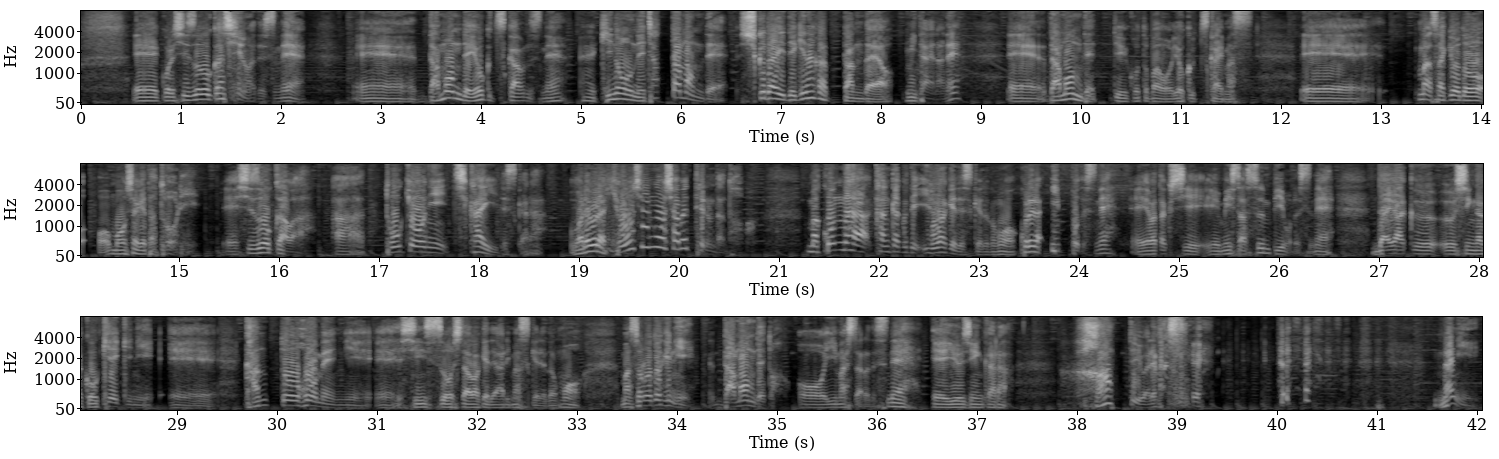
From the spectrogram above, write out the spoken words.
えー、これ静岡人はですね、えー、だもんでよく使うんですね、えー、昨日寝ちゃったもんで宿題できなかったんだよ。みたいなね、えー、だもんでっていう言葉をよく使います、えー、まあ先ほど申し上げた通り、えー、静岡はあ東京に近いですから我々は標準語を喋ってるんだと。まあ、こんな感覚でいるわけですけれども、これが一歩ですね、えー、私、ミスタースンピーもですね、大学進学を契機に、えー、関東方面に、えー、進出をしたわけでありますけれども、まあ、その時に、ダモンデと言いましたらですね、え友人から、は？って言われまして。何？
